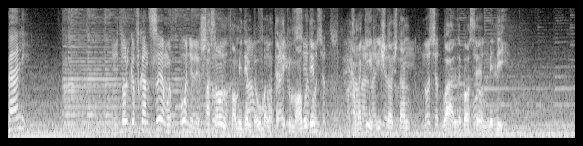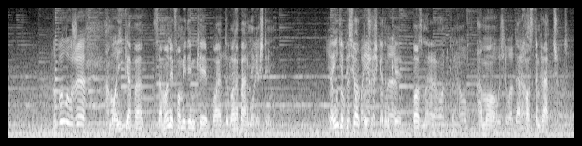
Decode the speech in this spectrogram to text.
بله. پسان فهمیدیم در او مناطقی که ما بودیم همگی ریش داشتن و لباس ملی اما این گپ زمان فهمیدیم که باید دوباره برمیگشتیم در اینجا بسیار کوشش کردم که باز مرا روان کنم اما درخواستم رد شد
